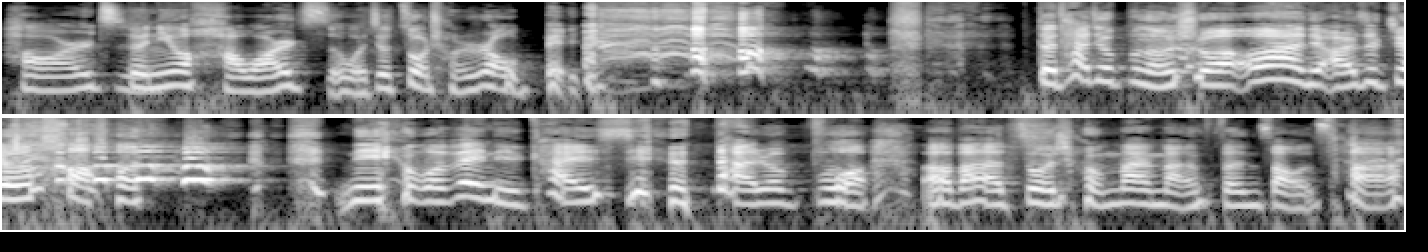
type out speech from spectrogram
好儿子。”对你有好儿子，我就做成肉饼。对，他就不能说哇，你儿子真好，你我为你开心。他说不，我要把它做成麦满分早餐。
